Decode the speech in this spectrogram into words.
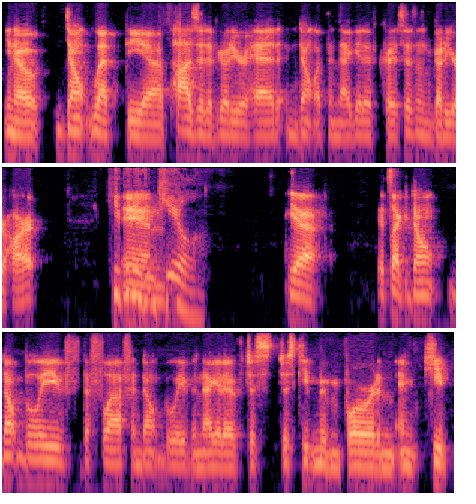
you know don't let the uh, positive go to your head and don't let the negative criticism go to your heart. Keep it even keel. Yeah. It's like don't don't believe the fluff and don't believe the negative. Just just keep moving forward and, and keep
